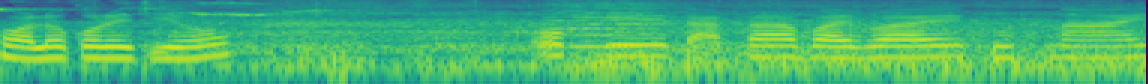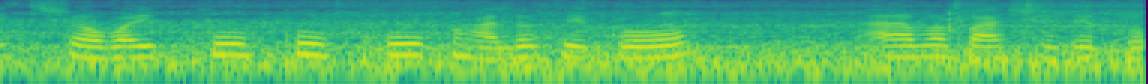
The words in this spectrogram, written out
ফলো করে দিও। Okay tata bye bye good night সবাই খুব খুব খুব ভালো থেকো। আর আমার পাশে থেকো।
